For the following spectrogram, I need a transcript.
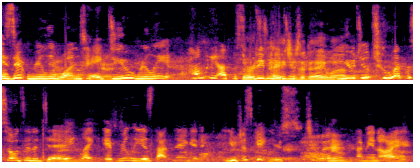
is it really one take? Yeah. Do you really? How many episodes? 30 do you pages do? a day? What? You do two episodes in a day. Like it really is that thing, and you just get used to it. Yeah. I mean, I,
